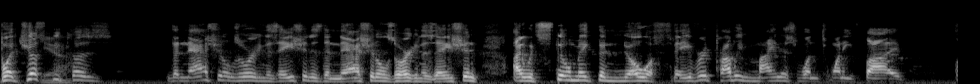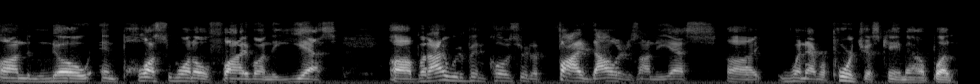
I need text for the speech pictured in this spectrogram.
but just Yeah. because the Nationals organization is the Nationals organization, I would still make the no a favorite, probably minus one twenty five on the no and plus one hundred five on the yes. Uh, but I would have been closer to five dollars on the yes uh, when that report just came out. But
